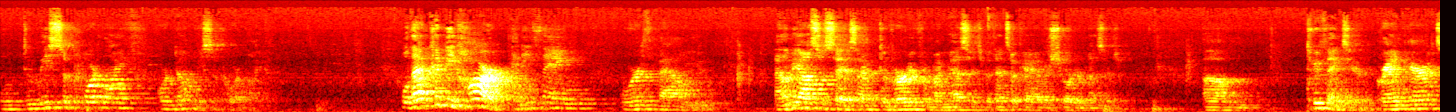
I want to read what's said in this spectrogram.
Well, do we support life or don't we support life? Well, that could be hard. Anything worth value. Now, let me also say this. I've diverted from my message, but that's okay. I have a shorter message. Um, two things here. Grandparents,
